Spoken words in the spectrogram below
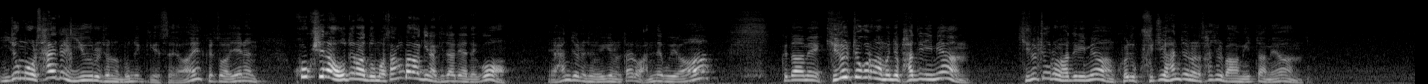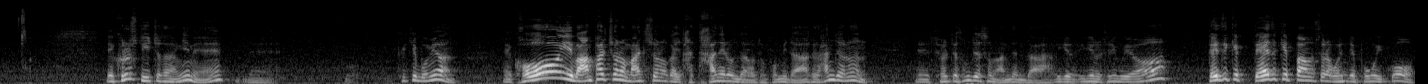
이 종목을 사야 될 이유를 저는 못 느끼겠어요. 예? 그래서 얘는 혹시나 오더라도 뭐 쌍바닥이나 기다려야 되고 예, 한전은 저 의견을 따로 안 내고요. 그 다음에 기술적으로만 먼저 봐드리면 기술적으로 봐드리면 그래도 굳이 한전을 사실 마음이 있다면 예, 그럴 수도 있죠 사장님. 예. 네. 뭐, 그렇게 보면 예, 거의 18,000원, 17,000원까지 다, 다 내려온다고 좀 봅니다. 그래서 한전은 예, 절대 손대서는 안 된다. 의견, 의견을 드리고요. 데드캡, 데드캡 바운스라고 현재 보고 있고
